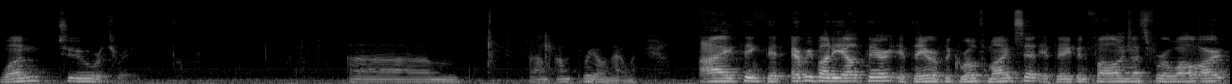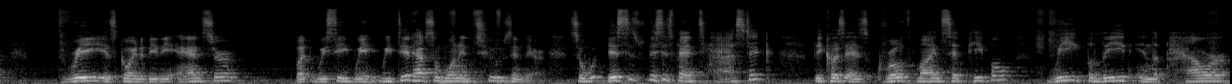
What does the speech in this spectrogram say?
One, two, or three. Um, I'm, I'm three on that one. I think that everybody out there, if they are of the growth mindset, if they've been following us for a while, Art, three is going to be the answer. But we see we, we did have some one and twos in there. So this is this is fantastic because as growth mindset people, we believe in the power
